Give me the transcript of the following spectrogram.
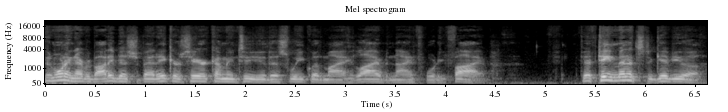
Good morning, everybody. Bishop Ed Akers here, coming to you this week with my live at 9:45. 15 minutes to give you a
